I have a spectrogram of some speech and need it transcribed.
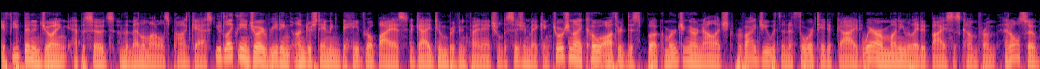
If you've been enjoying episodes of the Mental Models podcast, you'd likely enjoy reading Understanding Behavioral Bias, a guide to improving financial decision making. George and I co authored this book, merging our knowledge to provide you with an authoritative guide where our money related biases come from and also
